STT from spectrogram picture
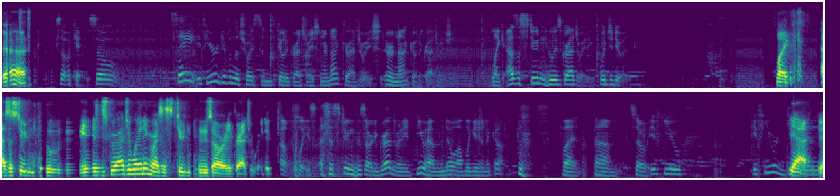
yeah. so okay, so say if you were given the choice to go to graduation or not graduation or not go to graduation, like as a student who is graduating, would you do it? Like as a student who is graduating or as a student who's already graduated? Oh, please. As a student who's already graduated, you have no obligation to come. but um, so if you if you were given Yeah.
